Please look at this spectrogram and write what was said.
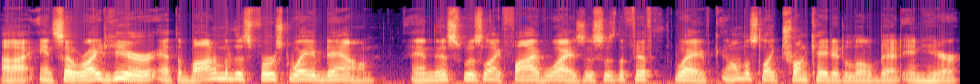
Uh, and so right here at the bottom of this first wave down, and this was like five waves, this is the fifth wave, almost like truncated a little bit in here.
